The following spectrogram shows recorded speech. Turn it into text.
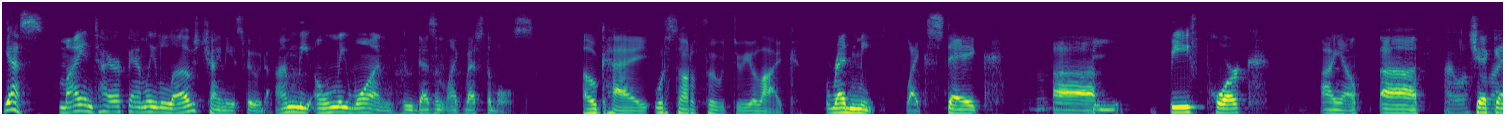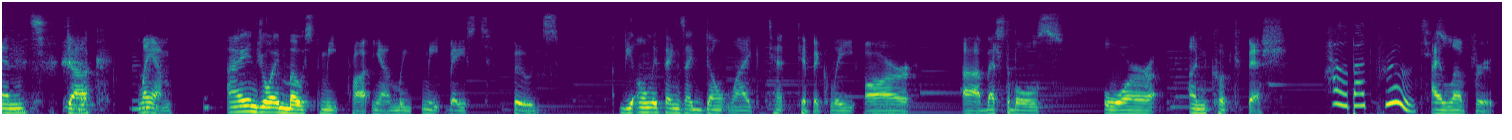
yes my entire family loves Chinese food. I'm the only one who doesn't like vegetables. Okay, what sort of food do you like? Red meat, like steak, uh, beef. beef, pork, uh, I know, uh, I chicken, like duck, mm-hmm. lamb. I enjoy most meat pro, meat meat based foods. The only things I don't like t- typically are uh, vegetables or uncooked fish. How about fruit? I love fruit.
